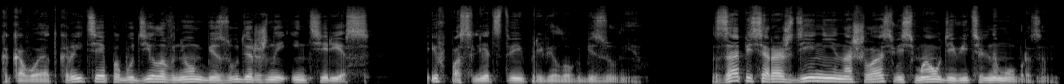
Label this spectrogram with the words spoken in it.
Каковое открытие побудило в нем безудержный интерес и впоследствии привело к безумию. Запись о рождении нашлась весьма удивительным образом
